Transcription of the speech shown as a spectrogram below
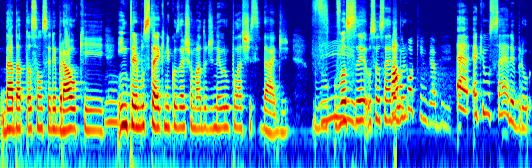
da adaptação cerebral, que Uhum. em termos técnicos é chamado de neuroplasticidade. Isso. Você, o seu Fala cérebro. um pouquinho, Gabi. É, é que o cérebro,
